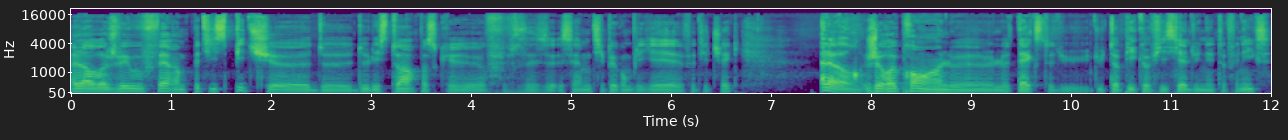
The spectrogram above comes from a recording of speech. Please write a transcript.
Alors, je vais vous faire un petit speech euh, de, de l'histoire parce que c'est- un petit peu compliqué, faut-il check. Alors, je reprends hein, le, le texte du, du topic officiel du Netophonix.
